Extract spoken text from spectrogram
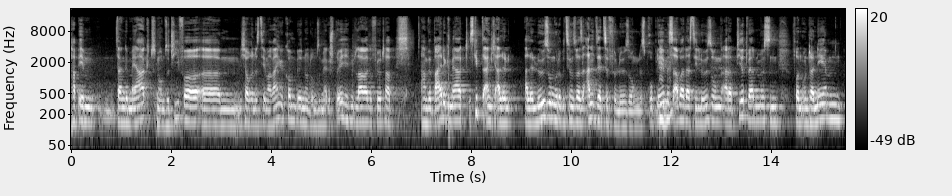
Habe eben dann gemerkt, umso tiefer ähm, ich auch in das Thema reingekommen bin und umso mehr Gespräche ich mit Lara geführt habe, haben wir beide gemerkt, es gibt eigentlich alle alle Lösungen oder beziehungsweise Ansätze für Lösungen. Das Problem mhm. ist aber, dass die Lösungen adaptiert werden müssen von Unternehmen,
